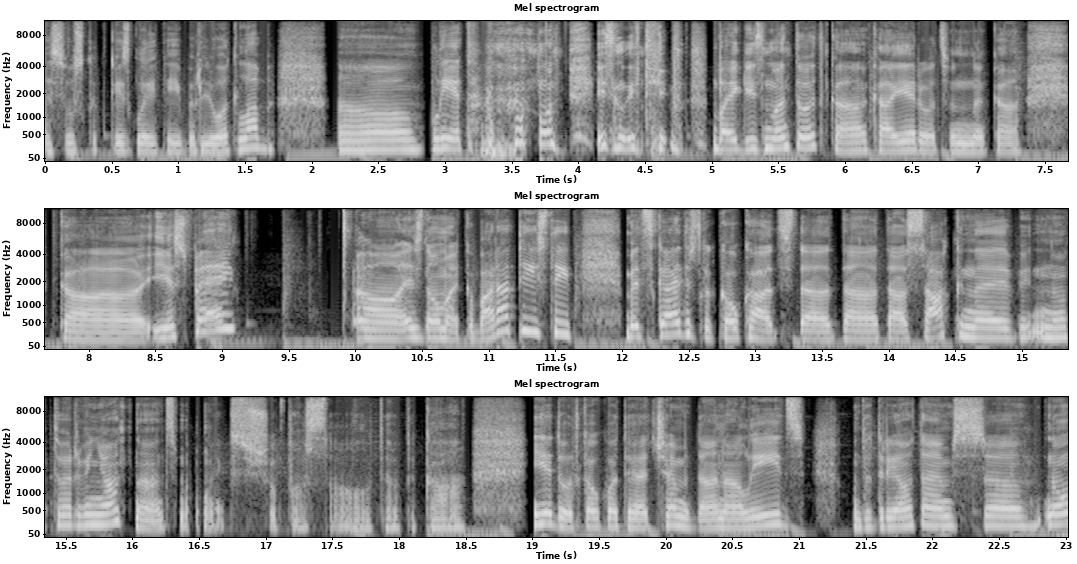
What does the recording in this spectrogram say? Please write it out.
es uzskatu, ka izglītība ir ļoti laba uh, lieta. izglītību vajag izmantot kā, kā ieroci un kā, kā iespēju. Uh, es domāju, ka var attīstīt, bet skaidrs, ka kaut kāda tā, tā, tā sakne, nu, tur viņu atnāca, man liekas, šo pasauli. Tev iedot kaut ko tajā čemodānā līdzi, un tad ir jautājums, uh, nu,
